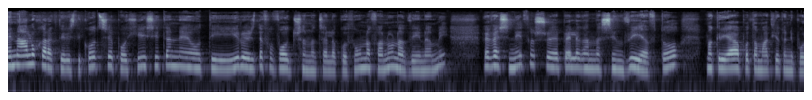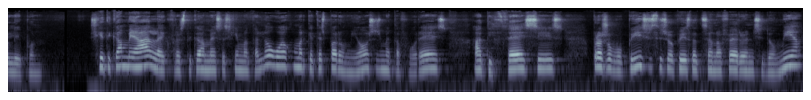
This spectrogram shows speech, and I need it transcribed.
Ένα άλλο χαρακτηριστικό της εποχής ήταν ότι οι ήρωες δεν φοβόντουσαν να τσαλακωθούν, να φανούν αδύναμοι. Βέβαια συνήθως επέλεγαν να συμβεί αυτό μακριά από τα μάτια των υπολείπων. Σχετικά με άλλα εκφραστικά μέσα σχήματα λόγου έχουμε αρκετές παρομοιώσεις, μεταφορές, αντιθέσεις, προσωποποιήσεις τις οποίες θα τις αναφέρω εν συντομία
